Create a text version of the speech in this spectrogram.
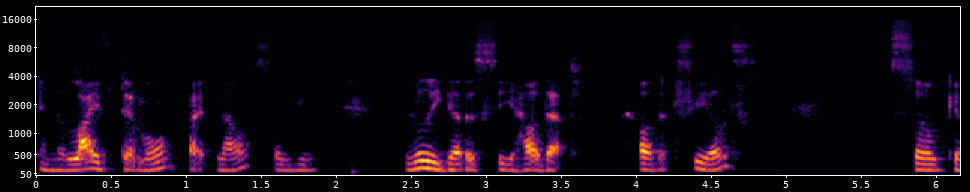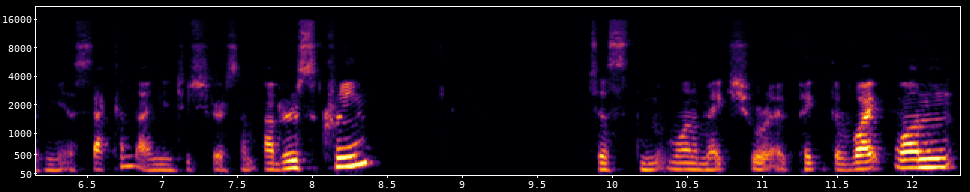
in the live demo right now. So you really got to see how that how that feels. So give me a second. I need to share some other screen. Just want to make sure I pick the right one.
